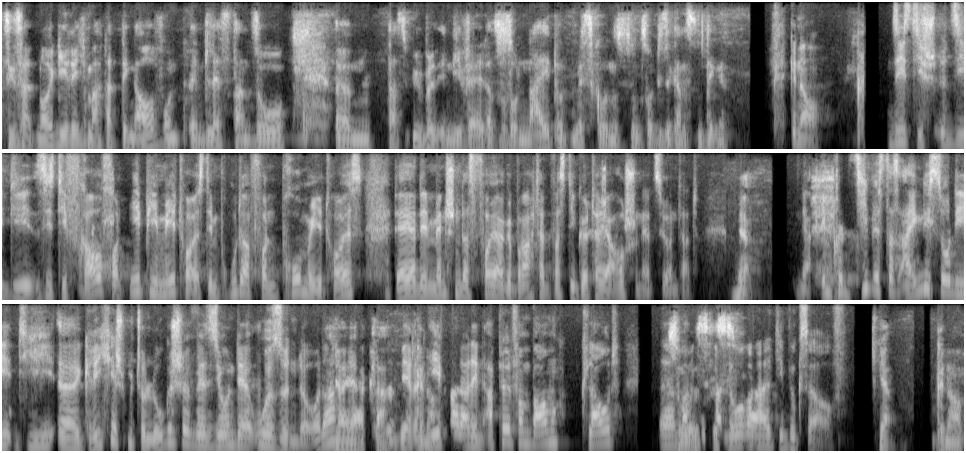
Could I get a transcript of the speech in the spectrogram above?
Sie ist halt neugierig, macht das Ding auf und entlässt dann so ähm, das Übel in die Welt, also so Neid und Missgunst und so diese ganzen Dinge. Genau. Sie ist, die, sie, die, sie ist die Frau von Epimetheus, dem Bruder von Prometheus, der ja den Menschen das Feuer gebracht hat, was die Götter ja auch schon erzürnt hat. Ja. Ja, im Prinzip ist das eigentlich so die, die äh, griechisch-mythologische Version der Ursünde, oder? Ja, ja, klar. Also während genau. Eva da den Apfel vom Baum klaut, äh, so macht Pandora halt die Büchse auf. Ja, genau.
